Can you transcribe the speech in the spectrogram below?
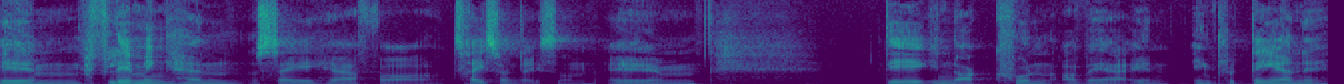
Øhm, Flemming han sagde her for tre søndage siden, øhm, det er ikke nok kun at være en inkluderende,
